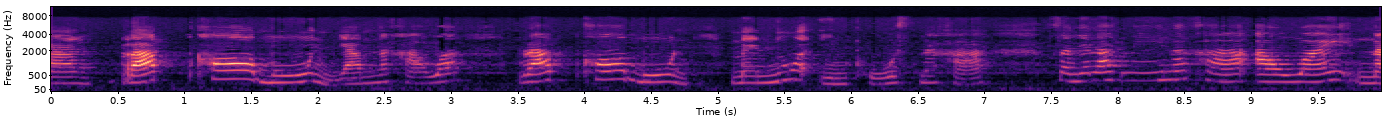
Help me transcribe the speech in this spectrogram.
การรับข้อมูลย้ำนะคะว่า รับข้อมูล manual input นะคะ สัญลักษณ์นี้นะคะเอาไว้น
